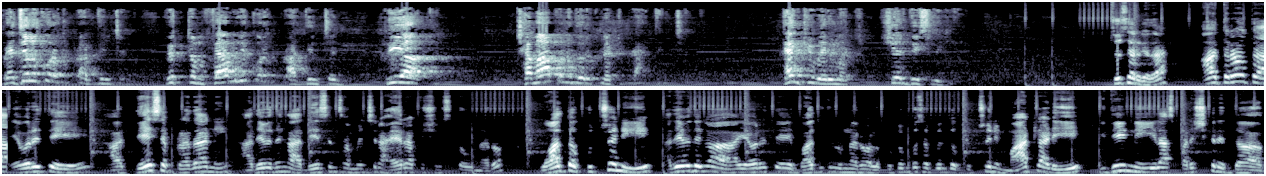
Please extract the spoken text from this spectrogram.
ప్రజల కొరకు ప్రార్థించండి. విక్టమ్ ఫ్యామిలీ కొరకు ప్రార్థించండి. ప్రియా క్షమాపణ దొరికినట్టు ప్రార్థించండి. Thank you very much share this video చూశారు కదా? ఆ తర్వాత ఎవరైతే ఆ దేశ ప్రధాని అదే విధంగా ఆ దేశం సంబంధించిన హైయర్ ఆఫీషియల్స్తో ఉన్నారో వాళ్ళతో కూర్చొని అదే విధంగా ఎవరైతే బాధితులు ఉన్నారో వాళ్ళ కుటుంబ సభ్యులతో కూర్చొని మాట్లాడి దీన్ని ఇలా పరిష్కరిద్దాం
